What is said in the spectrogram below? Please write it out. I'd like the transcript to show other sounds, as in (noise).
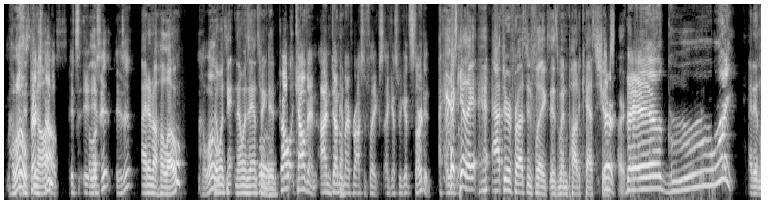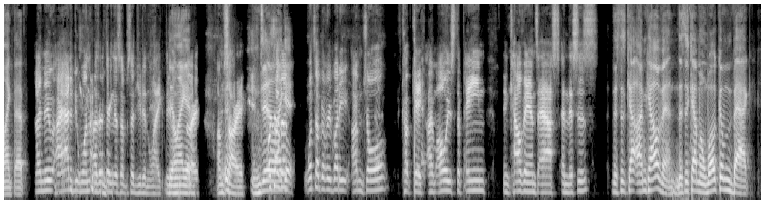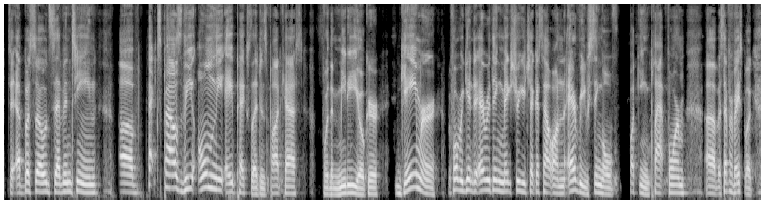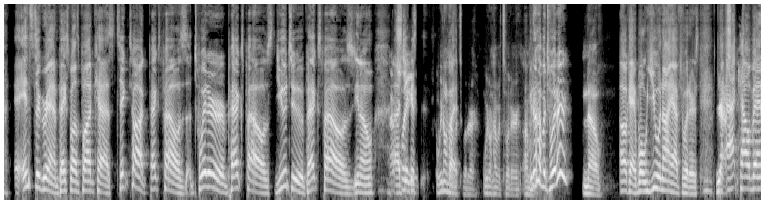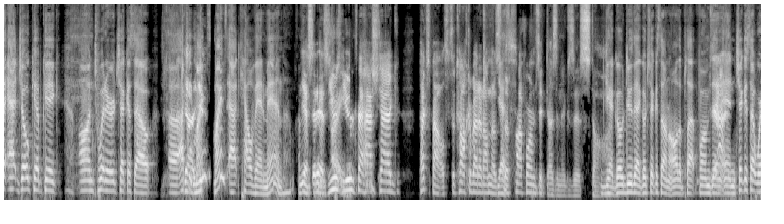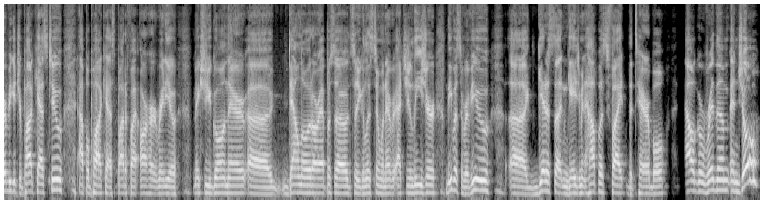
Hello, Is this thing Pex? Pals. It's i- Hello? is it? Is it? I don't know. Hello? Hello. No one's no one's answering, Hello. dude. Cal- Calvin, I'm done with my frosted flakes. I guess we get started. (laughs) I I after Frosted Flakes is when podcasts should they're, start. they're great. I didn't like that. I knew I had to do one other thing this episode you didn't like. Dude. Didn't I'm like it. sorry. I'm sorry. (laughs) Didn't What's up, like man? it. What's up, everybody? I'm Joel Cupcake. I'm always the pain in Calvin's ass, and this is This is Cal. I'm Calvin. This is Calvin. Welcome back to episode 17 of Pex Pals, the only Apex Legends podcast for the mediocre gamer. Before we get into everything, make sure you check us out on every single fucking platform, uh, except for Facebook, Instagram, Pex Pals Podcast, TikTok, Pex Pals, Twitter, Pex Pals, YouTube, Pex Pals. You know, uh, actually us. we don't have a. Twitter. We don't have a Twitter. Um, You don't have a Twitter? No. Okay, well, you and I have Twitters. Yes. At Calvin, at Joe Cupcake on Twitter. Check us out. Uh, actually, Yeah, mine's, mine's at Calvin Man. I'm- Yes, it is. Use use the hashtag PexPals to talk about it on those, Yes. those platforms. It doesn't exist. On. Yeah, go do that. Go check us out on all the platforms Yeah. and, and check us out wherever you get your podcast too. Apple Podcast, Spotify, iHeartRadio. Make sure you go on there, uh, download our episodes so you can listen whenever at your leisure. Leave us a review, uh, get us that engagement, help us fight the terrible algorithm. And Joel,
